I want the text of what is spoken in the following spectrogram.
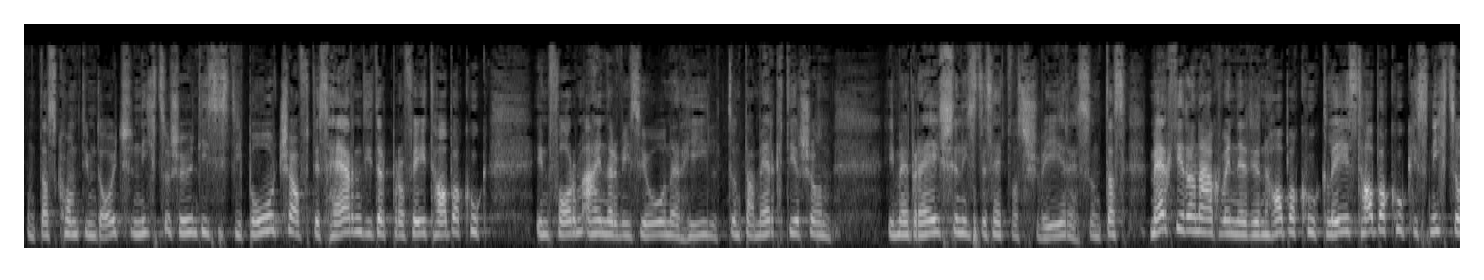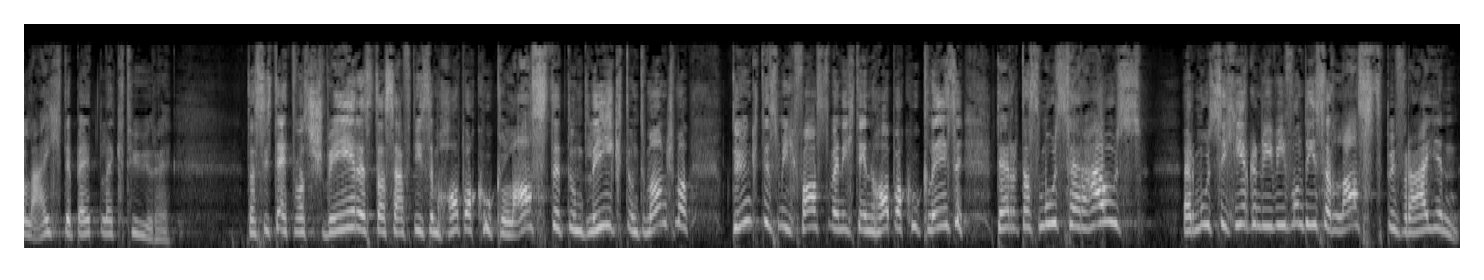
Und das kommt im Deutschen nicht so schön. Dies ist die Botschaft des Herrn, die der Prophet Habakkuk in Form einer Vision erhielt. Und da merkt ihr schon, im Hebräischen ist es etwas Schweres. Und das merkt ihr dann auch, wenn ihr den Habakkuk lest. Habakkuk ist nicht so leichte Bettlektüre. Das ist etwas Schweres, das auf diesem Habakkuk lastet und liegt. Und manchmal dünkt es mich fast, wenn ich den Habakkuk lese, der, das muss heraus. Er muss sich irgendwie wie von dieser Last befreien.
